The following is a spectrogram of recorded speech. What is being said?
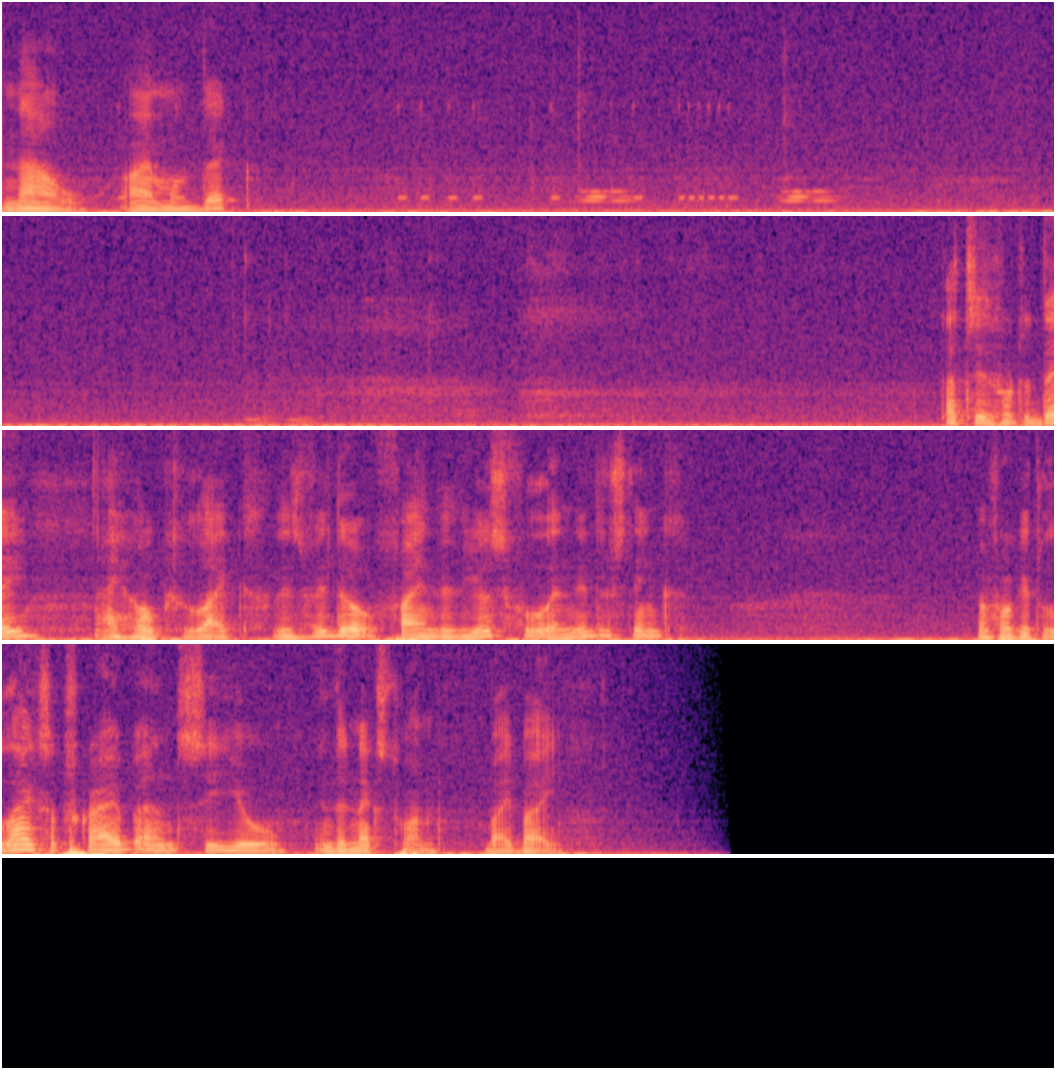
now I'm on deck. That's it for today. I hope you like this video find it useful and interesting. Don't forget to like subscribe and see you in the next one. Bye bye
